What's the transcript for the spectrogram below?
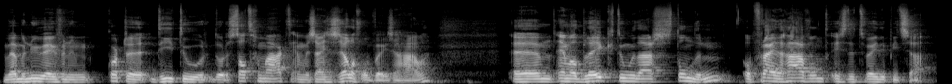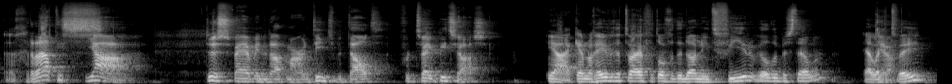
We hebben nu even een korte detour door de stad gemaakt en we zijn ze zelf op wezen halen. Ehm, en wat bleek toen we daar stonden, op vrijdagavond is de tweede pizza gratis. Ja. Dus wij hebben inderdaad maar een tientje betaald voor twee pizza's. Ja, ik heb nog even getwijfeld of we er dan niet vier wilden bestellen. Elk Ja. twee.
